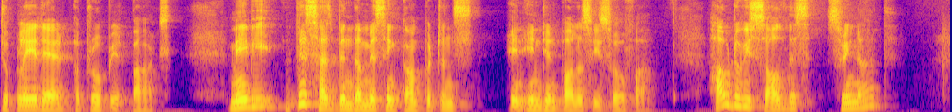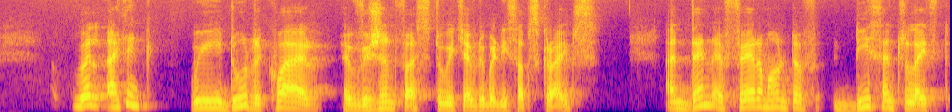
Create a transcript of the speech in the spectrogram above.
to play their appropriate parts. Maybe this has been the missing competence in Indian policy so far. How do we solve this, Srinath? Well, I think we do require a vision first to which everybody subscribes and then a fair amount of decentralized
